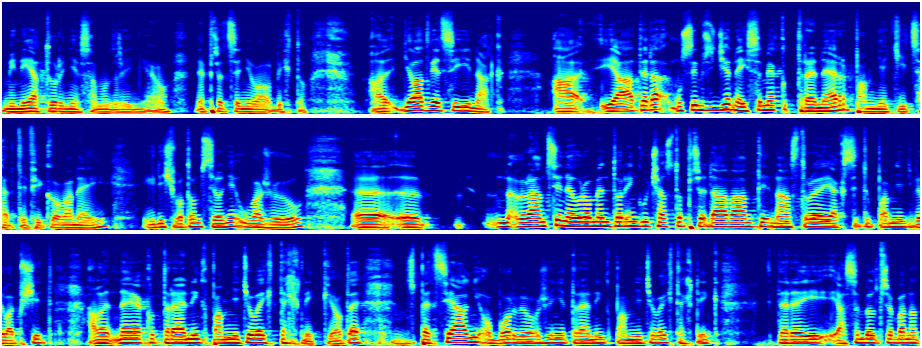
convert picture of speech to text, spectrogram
miniaturně samozřejmě, jo. nepřeceňoval bych to. Ale dělat věci jinak. A já teda musím říct, že nejsem jako trenér paměti certifikovaný, i když o tom silně uvažuju. E, e, v rámci neuromentoringu často předávám ty nástroje, jak si tu paměť vylepšit, ale ne jako trénink paměťových technik. Jo? To je speciální obor, vyloženě trénink paměťových technik, který, já jsem byl třeba na,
